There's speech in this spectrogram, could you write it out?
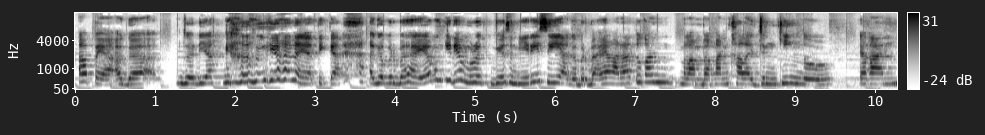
apa ya agak zodiaknya. Gimana ya Tika? Agak berbahaya mungkin ya menurut gue sendiri sih. Agak berbahaya karena tuh kan melambangkan kala jengking tuh ya kan?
